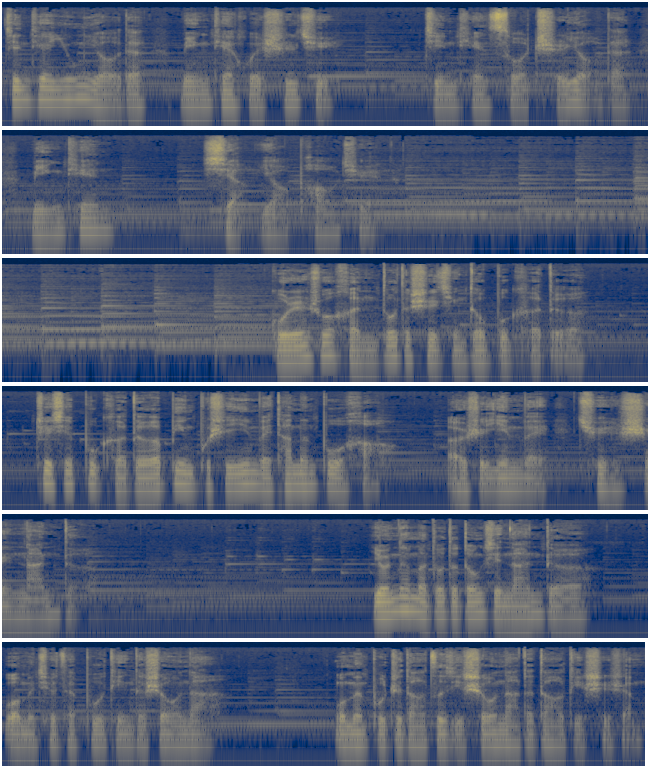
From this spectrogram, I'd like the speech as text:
今天拥有的，明天会失去？今天所持有的，明天想要抛却呢？古人说，很多的事情都不可得，这些不可得，并不是因为他们不好，而是因为确实难得。有那么多的东西难得，我们却在不停的收纳，我们不知道自己收纳的到底是什么。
